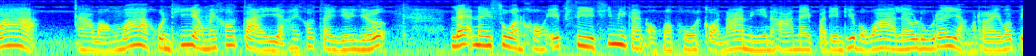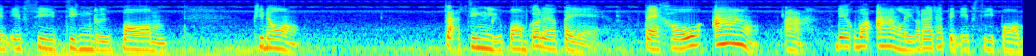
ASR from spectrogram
ว่าอ่าหวังว่าคนที่ยังไม่เข้าใจอยากให้เข้าใจเยอะๆ และในส่วนของ FC ที่มีการออกมาโพสต์ก่อนหน้านี้นะคะ ในประเด็นที่บอกว่าแล้วรู้ได้อย่างไรว่าเป็น FC จริงหรือปลอม พี่น้อง จะจริงหรือปลอมก็แล้วแต่ แต่เขาอ้างอะ เรียกว่าอ้างเลยก็ได้ถ้าเป็น FC ปลอม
